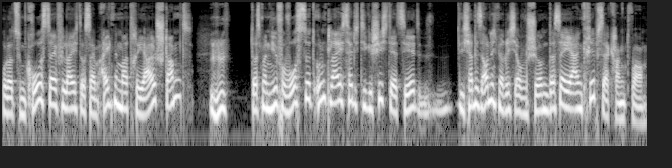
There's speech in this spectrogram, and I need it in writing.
oder zum Großteil vielleicht aus seinem eigenen Material stammt. dass man hier verwurstet und gleichzeitig die Geschichte erzählt. Ich hatte es auch nicht mehr richtig auf dem Schirm, dass er ja an Krebs erkrankt war.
